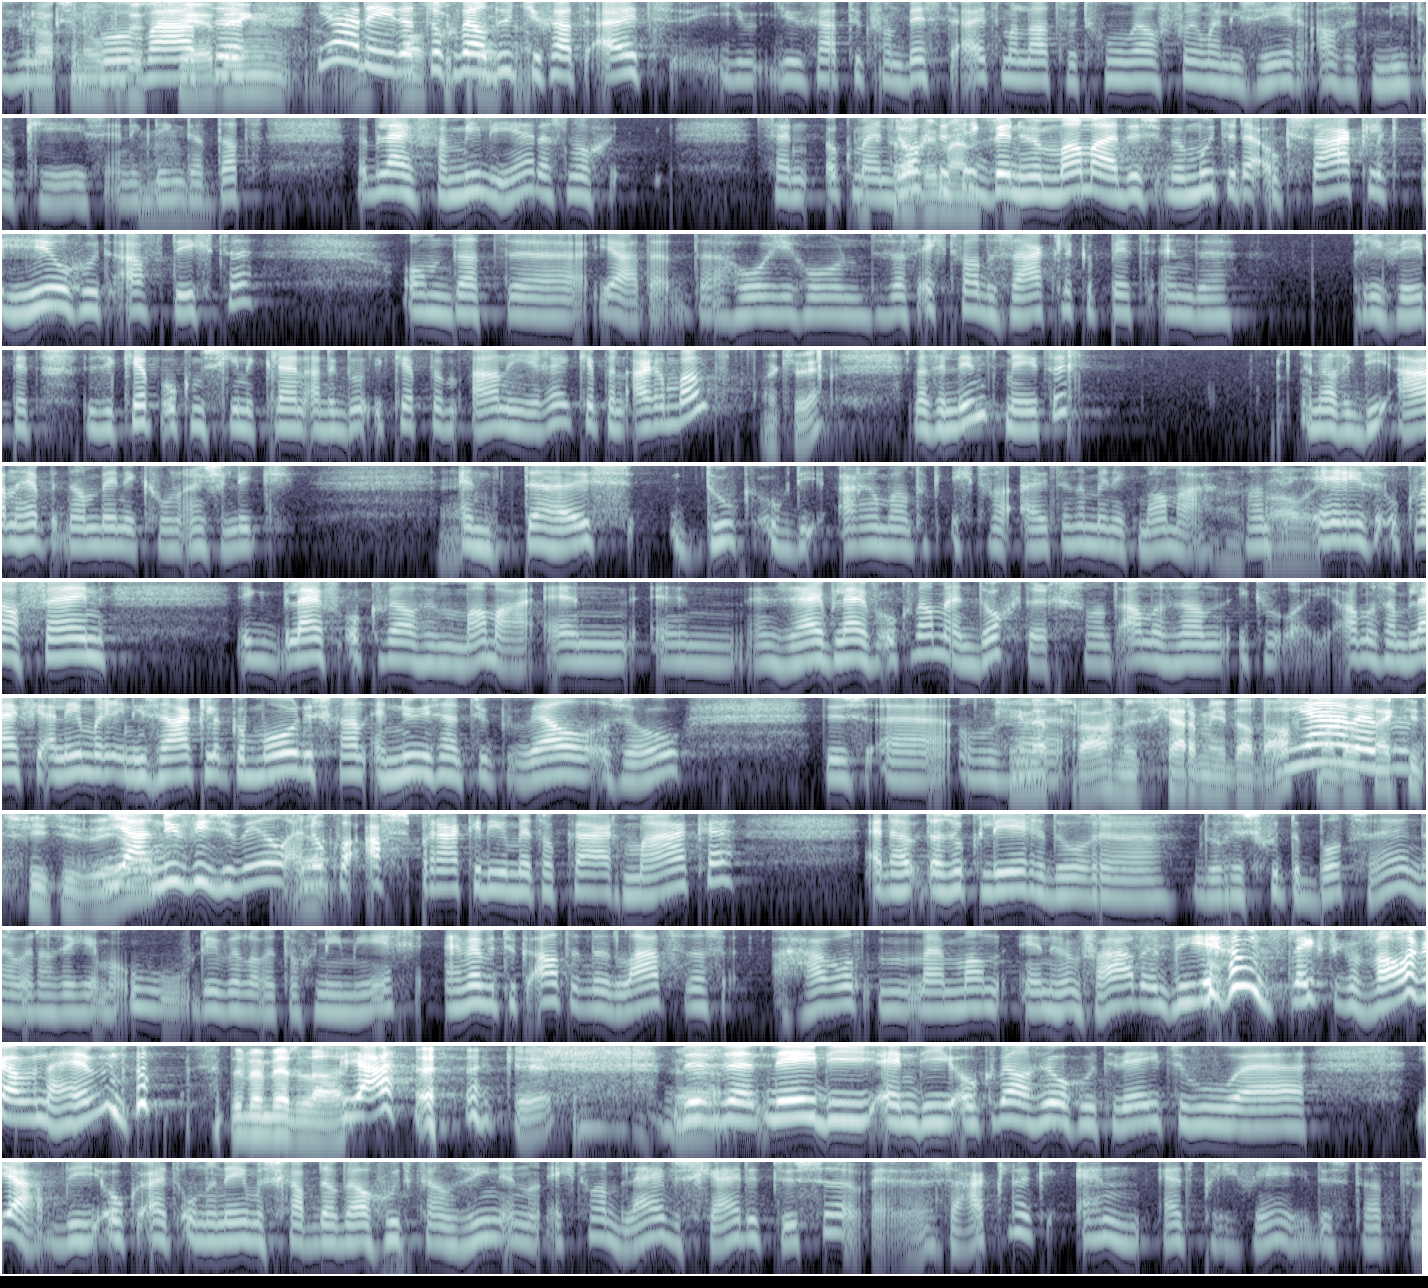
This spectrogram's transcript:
huwelijkse voorwaarden. Ja, dat je dat toch wel doet. Je gaat uit, je, je gaat natuurlijk van het beste uit, maar laten we het gewoon wel formaliseren als het niet oké is. En ik denk dat dat, we blijven familie, hè? dat is nog zijn ook mijn dochters. Ik ben hun mama, dus we moeten dat ook zakelijk heel goed afdichten. Omdat, uh, ja, dat, dat hoor je gewoon. Dus dat is echt wel de zakelijke pet en de privépet. Dus ik heb ook misschien een kleine anekdote. Ik heb hem aan hier. Hè. Ik heb een armband. Oké. Dat is een lintmeter. En als ik die aan heb, dan ben ik gewoon Angelique. En thuis doe ik ook die armband ook echt wel uit en dan ben ik mama. Want er is ook wel fijn ik blijf ook wel hun mama. En, en, en zij blijven ook wel mijn dochters. Want anders dan, ik, anders dan blijf je alleen maar in die zakelijke modus gaan. En nu is het natuurlijk wel zo. Dus, uh, onze... Ik ging net vragen, nu scherm je dat af? Ja, maar dat is echt iets visueel. Ja, nu visueel. En ook wel afspraken die we met elkaar maken. En dat, dat, is ook leren door, uh, door eens goed te botsen. Hè? En dat we dan zeggen, maar oeh, die willen we toch niet meer. En we hebben natuurlijk altijd de laatste, dat is Harold, mijn man en hun vader, die in het slechtste geval gaan we naar hem. De bemiddelaar. Ja. Oké. Dus uh, nee, die, en die ook wel heel goed weten hoe, uh, ja, die ook uit ondernemerschap dat wel goed kan zien. En dan echt wel blijven scheiden tussen zakelijk en het privé. Dus dat,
